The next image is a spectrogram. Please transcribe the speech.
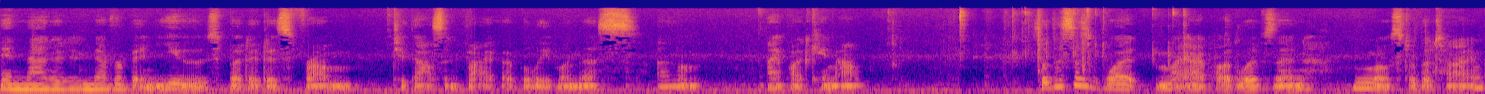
in that it had never been used, but it is from 2005, I believe, when this um, iPod came out. So this is what my iPod lives in most of the time.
